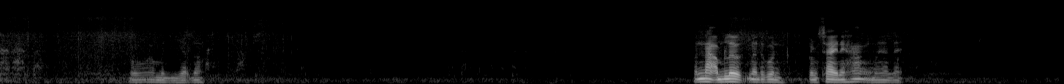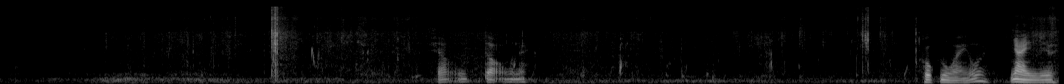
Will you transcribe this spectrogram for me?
ถนัดโอ้มันเหยียบเนาะมันหนามเลิกนะทุกคนต้องใช้ในห้างมันนั่นแหละเช้าต่อมันนะหกหน่วยโอ้ยใหญ่เลย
